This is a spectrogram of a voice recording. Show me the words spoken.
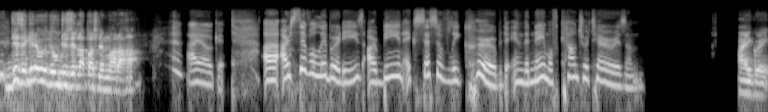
ديزاغري وجوز لاباج اللي موراها I okay. Uh, our civil liberties are being excessively curbed in the name of counterterrorism. I agree.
